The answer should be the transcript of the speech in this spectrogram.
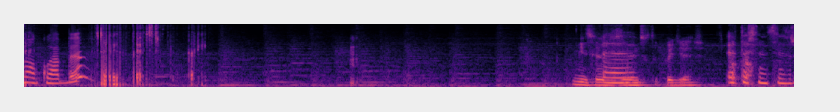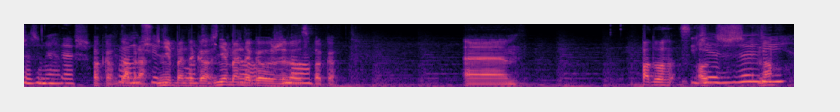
Mogłabym? Nic nie E, rozumiem, co ty powiedziałeś. Ja też nic nie zrozumiałam. też. Spoko, Chyba dobra, nie będę go, nie będę go używał, no. spoko. Em, padło... z- od- Jeżeli, no.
